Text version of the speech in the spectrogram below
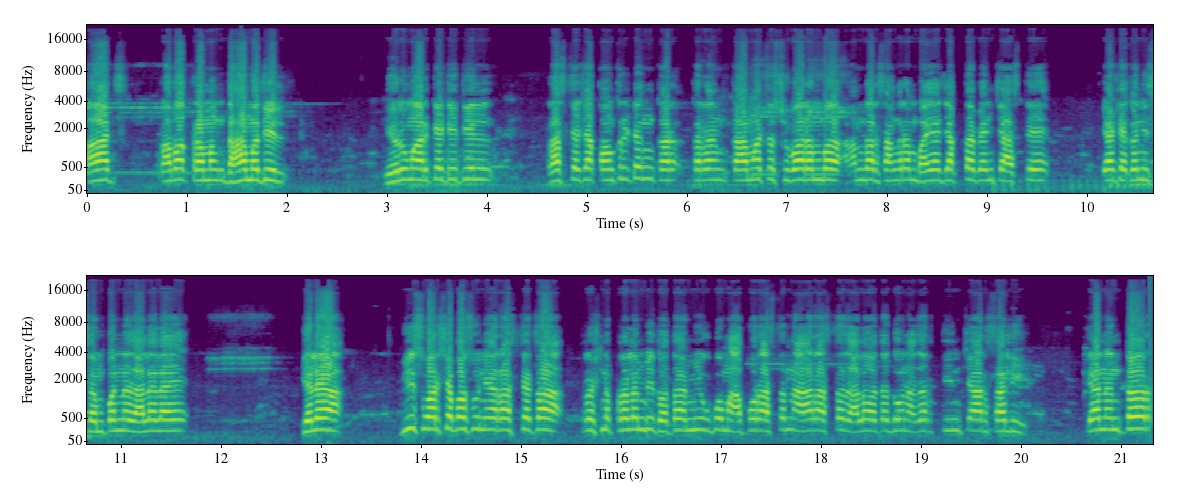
आज प्रभाग क्रमांक दहा मधील नेहरू मार्केट येथील रस्त्याच्या काँक्रिटीकरण कामाचा शुभारंभ आमदार संग्राम भाया जगताप यांच्या हस्ते या ठिकाणी संपन्न झालेला आहे. गेल्या वीस वर्षापासून या रस्त्याचा प्रश्न प्रलंबित होता. मी उपमहापौर असताना हा रस्ता झाला होता दोन हजार तीन चार साली. त्यानंतर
